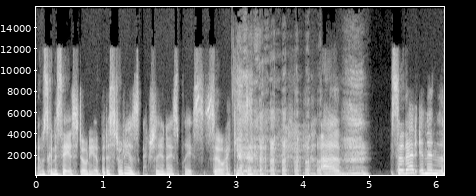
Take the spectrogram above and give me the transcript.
I was going to say Estonia, but Estonia is actually a nice place, so I can't say that. um, so that and then the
